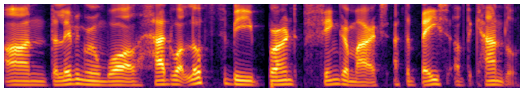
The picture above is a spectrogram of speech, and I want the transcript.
on the living room wall had what looked to be burnt finger marks at the base of the candle.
